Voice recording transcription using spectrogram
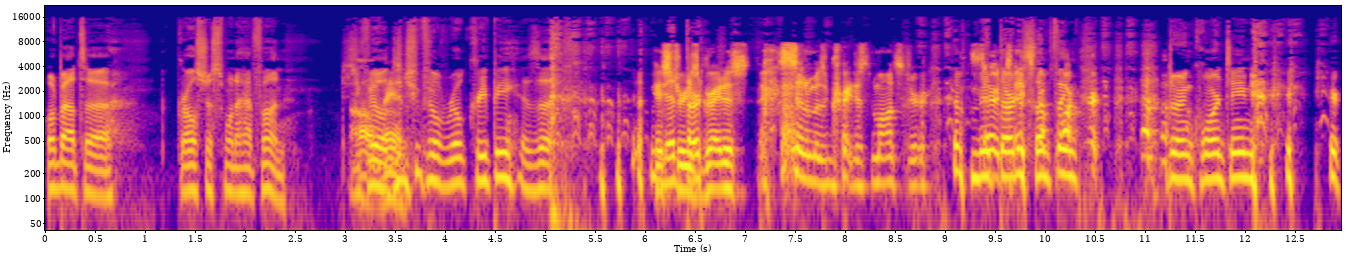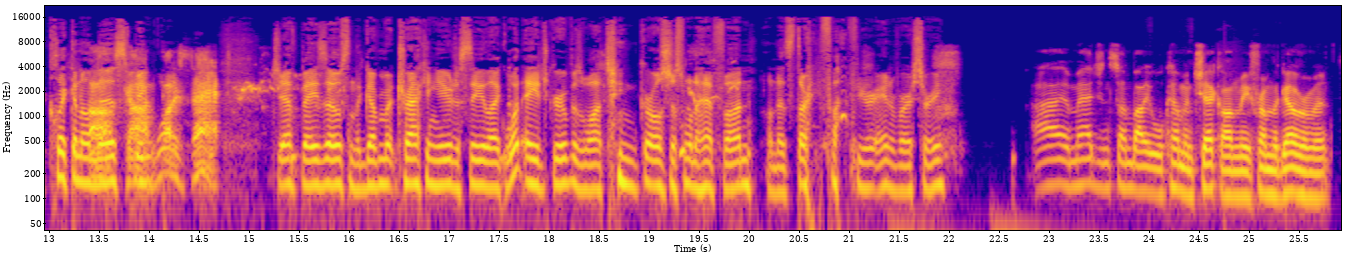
What about uh, girls just want to have fun? Did you Oh, feel? man. Did you feel real creepy as a History's greatest, cinema's greatest monster. mid thirty something during quarantine? You're, you're clicking on Oh this. God, being what is that? Jeff Bezos and the government tracking you to see like what age group is watching Girls Just Want to Have Fun on its 35 year anniversary. I imagine somebody will come and check on me from the government.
